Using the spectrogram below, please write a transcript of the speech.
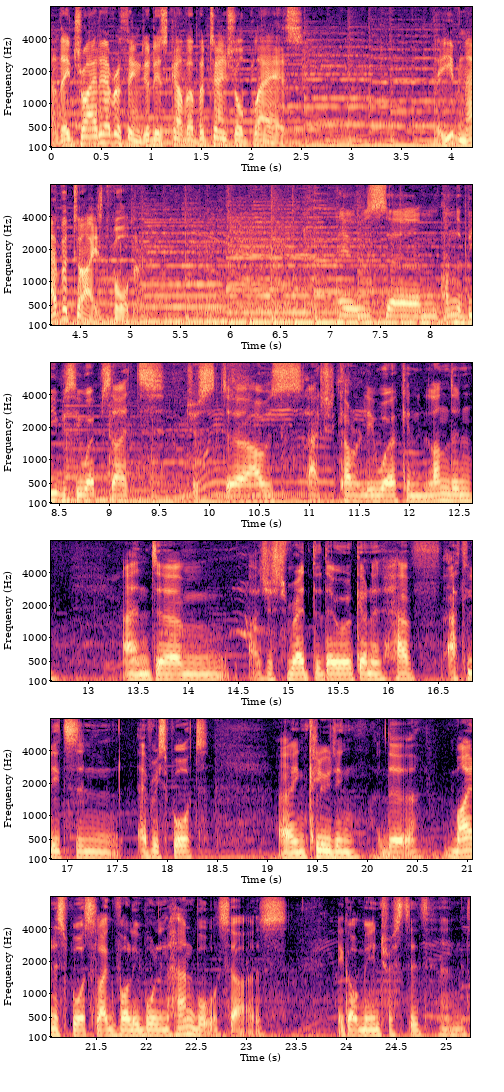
And they tried everything to discover potential players. They even advertised for them. It was um, on the BBC website. Just uh, I was actually currently working in London, and um, I just read that they were going to have athletes in every sport, uh, including the minor sports like volleyball and handball. So was, it got me interested, and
